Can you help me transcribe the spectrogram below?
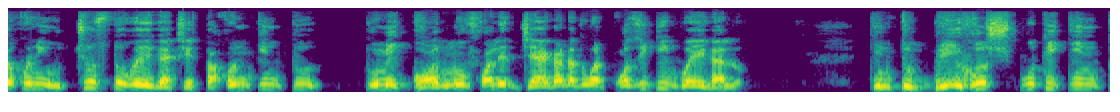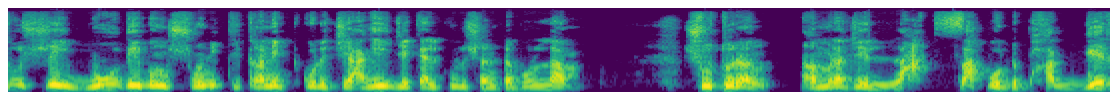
যখনই উচ্চস্থ হয়ে গেছে, তখন কিন্তু তুমি কর্মফলের জায়গাটা তোমার পজিটিভ হয়ে গেল। কিন্তু বৃহস্পতি কিন্তু সেই বুধ এবং শনিকে কানেক্ট করেছে, আগেই যে ক্যালকুলেশনটা বললাম। সুতরাং আমরা যে লাক সাপোর্ট, ভাগ্যের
